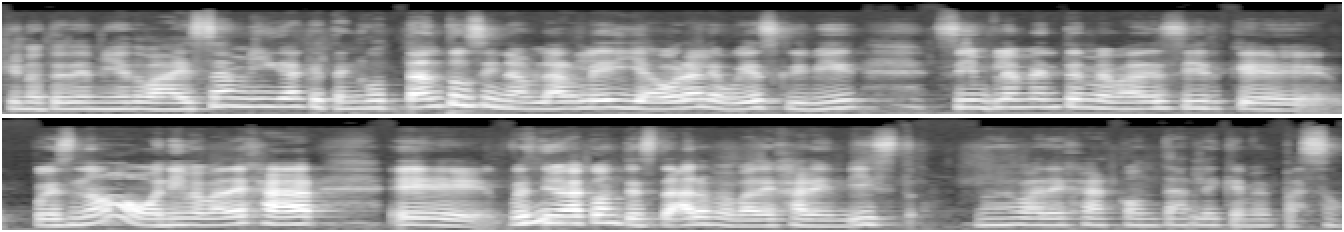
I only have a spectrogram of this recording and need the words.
Que no te dé miedo a esa amiga que tengo tanto sin hablarle y ahora le voy a escribir. Simplemente me va a decir que pues no, o ni me va a dejar, eh, pues ni me va a contestar o me va a dejar en visto. No me va a dejar contarle qué me pasó.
